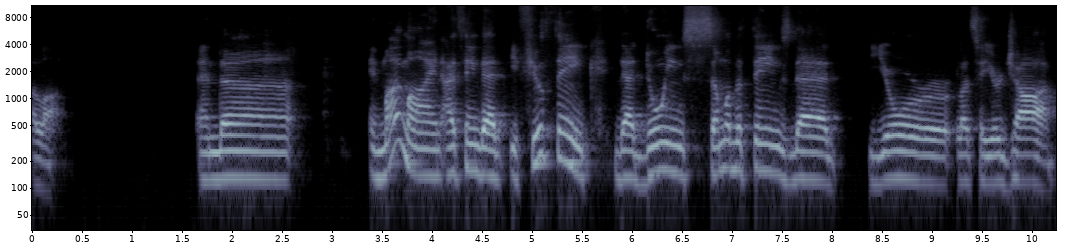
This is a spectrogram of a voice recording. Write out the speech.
a lot. And uh, in my mind, I think that if you think that doing some of the things that your, let's say, your job,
